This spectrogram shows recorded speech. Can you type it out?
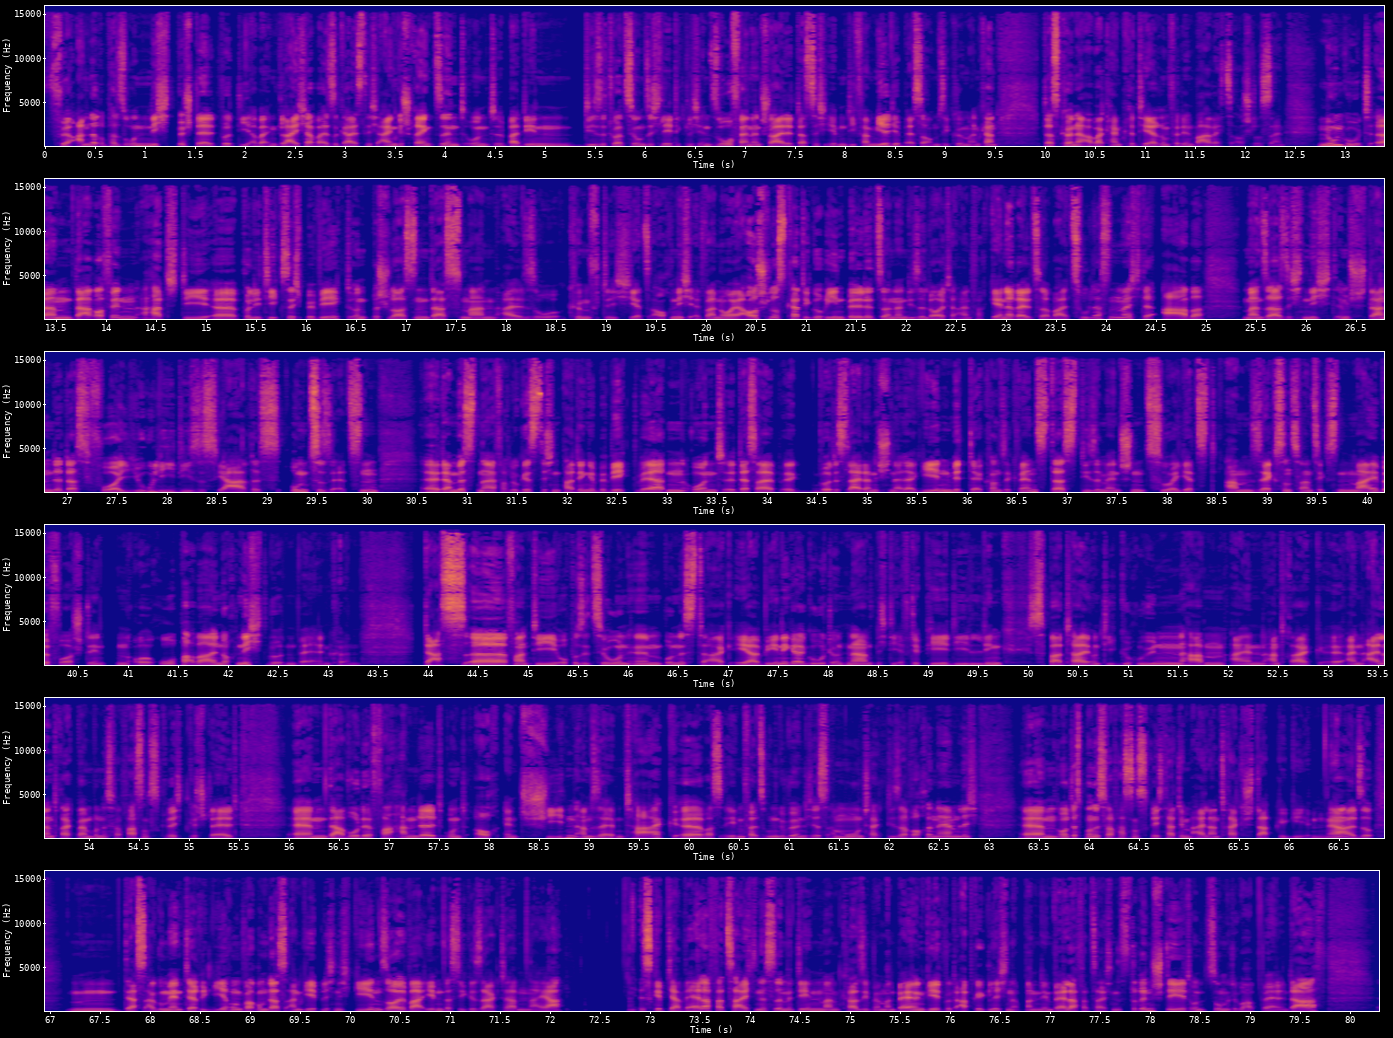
für andere Personen nicht bestellt wird, die aber in gleicher Weise geistlich eingeschränkt sind und äh, bei denen die Situation sich lediglich insofern entscheidet, dass sich eben die Familie besser um sie kümmern kann. Das könne aber kein Kriterium für den Wahlrechtsausschluss sein. Nun gut, ähm, daraufhin hat die äh, Politik sich bewegt und beschlossen, dass man also künftig jetzt auch nicht etwa neue Ausschlusskategorien bildet, sondern diese Leute einfach generell zur Wahl zulassen möchte. Aber man sah sich nicht imstande, das vor Juli dieses Jahres umzusetzen. Äh, da müssten einfach logistisch ein paar Dinge bewegt werden und äh, deshalb äh, würde es leider nicht schneller gehen mit der Konsequenz, dass diese Menschen zur jetzt am 26. Mai bevorstehenden Europawahl noch nicht würden wählen können. Das äh, fand die Opposition im Bundestag eher weniger gut und namentlich die FDP, die Linkspartei und die Grünen haben einen Antrag, äh, einen Eilantrag beim Bundesverfassungsgericht gestellt. Ähm, da wurde verhandelt und auch entschieden am selben Tag, äh, was ebenfalls ungewöhnlich ist, am Montag dieser Woche nämlich. Ähm, und das Bundesverfassungsgericht hat dem Eilantrag stattgegeben. Ja, also mh, das Argument der Regierung, warum das angeblich nicht gehen soll, war eben, dass sie gesagt haben, naja, es gibt ja Wählerverzeichnisse, mit denen man quasi, wenn man wählen geht, wird abgeglichen, ob man in dem Wählerverzeichnis drinsteht und somit überhaupt wählen darf.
